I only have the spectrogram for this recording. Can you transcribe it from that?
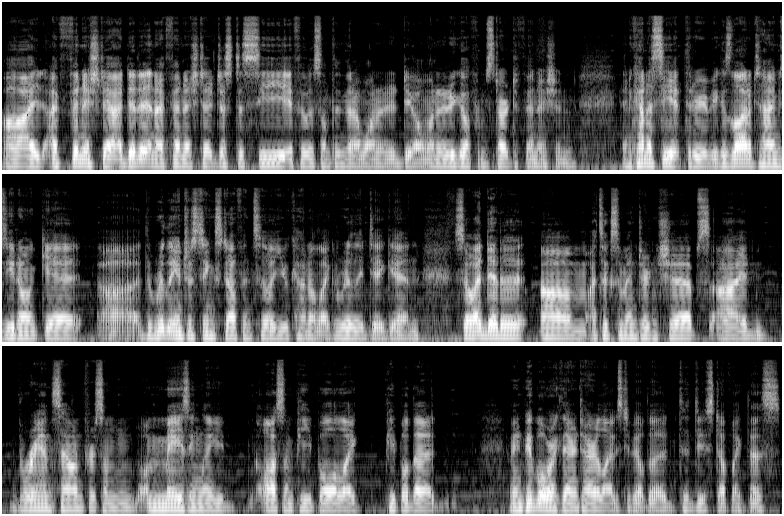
uh, I, I finished it. I did it and I finished it just to see if it was something that I wanted to do. I wanted to go from start to finish and and kind of see it through because a lot of times you don't get uh, the really interesting stuff until you kind of like really dig in. So I did it. Um, I took some internships. I brand sound for some amazingly awesome people, like people that, I mean, people work their entire lives to be able to, to do stuff like this,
